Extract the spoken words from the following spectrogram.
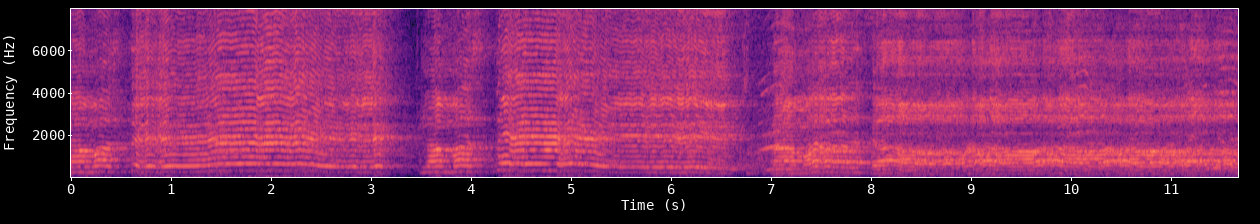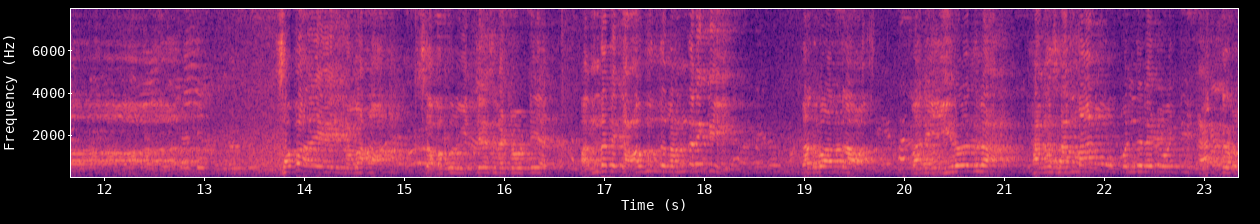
నమస్తే నమస్తే సభ నమ. సభకు ఇచ్చేసినటువంటి అందరికి ఆహుతులందరికీ తర్వాత మరి ఈ రోజున ఘన సన్మానం పొందినటువంటి డాక్టర్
